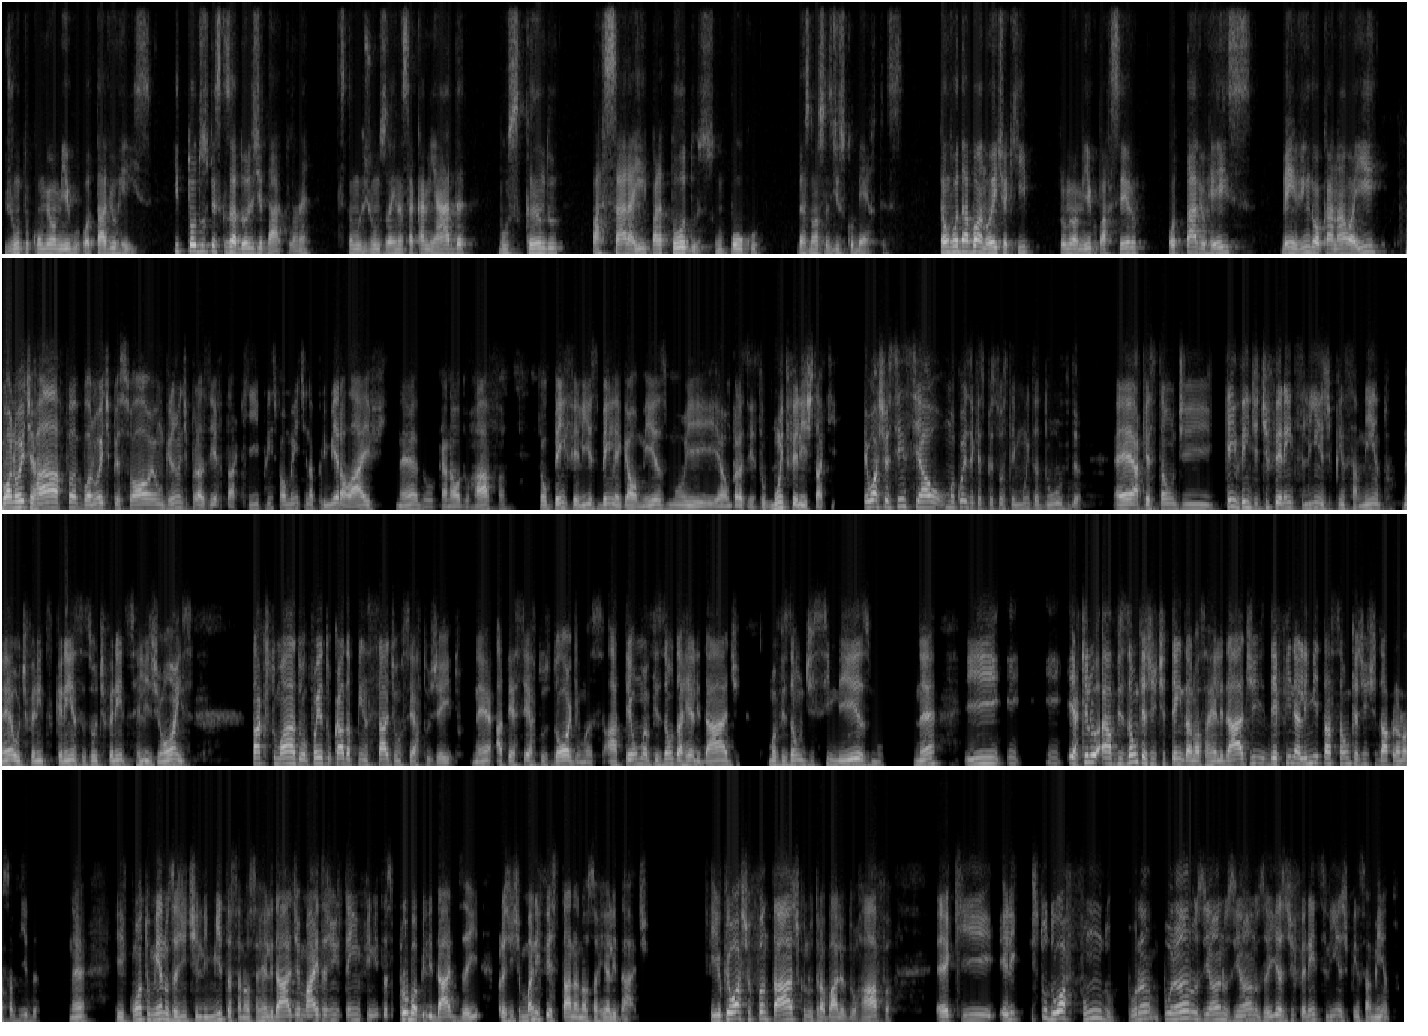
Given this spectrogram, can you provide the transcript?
junto com o meu amigo Otávio Reis. E todos os pesquisadores de Dáquila, né? Estamos juntos aí nessa caminhada, buscando passar aí para todos um pouco das nossas descobertas. Então, vou dar boa noite aqui para o meu amigo, parceiro, Otávio Reis. Bem-vindo ao canal aí. Boa noite, Rafa. Boa noite, pessoal. É um grande prazer estar aqui, principalmente na primeira live né, do canal do Rafa. Estou bem feliz, bem legal mesmo, e é um prazer. Estou muito feliz de estar aqui. Eu acho essencial, uma coisa que as pessoas têm muita dúvida, é a questão de quem vem de diferentes linhas de pensamento, né, ou diferentes crenças, ou diferentes religiões, está acostumado, foi educado a pensar de um certo jeito, né, a ter certos dogmas, a ter uma visão da realidade, uma visão de si mesmo, né? E, e, e aquilo, a visão que a gente tem da nossa realidade define a limitação que a gente dá para a nossa vida, né? E quanto menos a gente limita essa nossa realidade, mais a gente tem infinitas probabilidades aí para a gente manifestar na nossa realidade. E o que eu acho fantástico no trabalho do Rafa é que ele estudou a fundo por, por anos e anos e anos aí as diferentes linhas de pensamento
